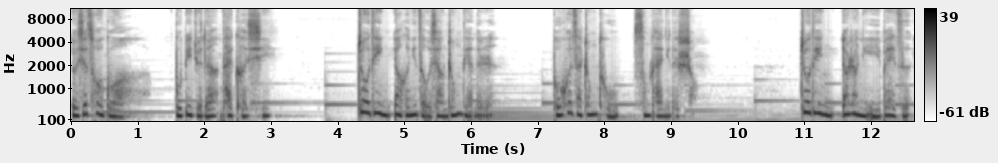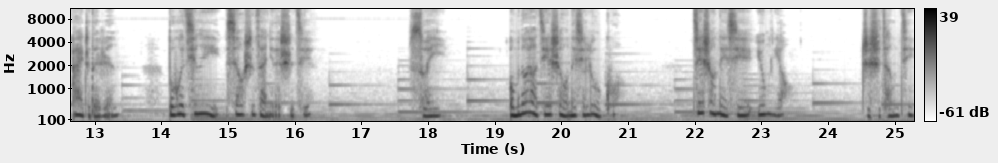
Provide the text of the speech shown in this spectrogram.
有些错过，不必觉得太可惜。注定要和你走向终点的人，不会在中途松开你的手；注定要让你一辈子爱着的人，不会轻易消失在你的世界。所以，我们都要接受那些路过，接受那些拥有，只是曾经。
